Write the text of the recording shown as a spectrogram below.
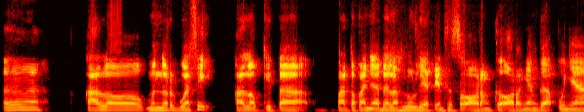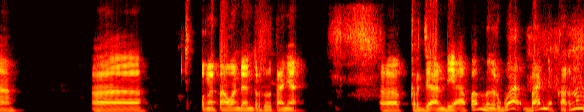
Eh, kalau menurut gua sih kalau kita patokannya adalah lu liatin seseorang ke orang yang nggak punya eh, pengetahuan dan terus lu tanya eh, kerjaan dia apa menurut gua banyak karena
